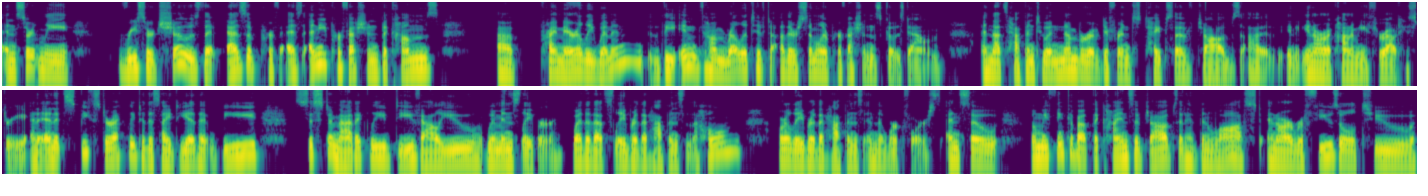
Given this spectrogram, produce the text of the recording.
And certainly research shows that as a prof- as any profession becomes uh, primarily women, the income relative to other similar professions goes down. And that's happened to a number of different types of jobs uh, in, in our economy throughout history. And, and it speaks directly to this idea that we systematically devalue women's labor, whether that's labor that happens in the home or labor that happens in the workforce. And so when we think about the kinds of jobs that have been lost and our refusal to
